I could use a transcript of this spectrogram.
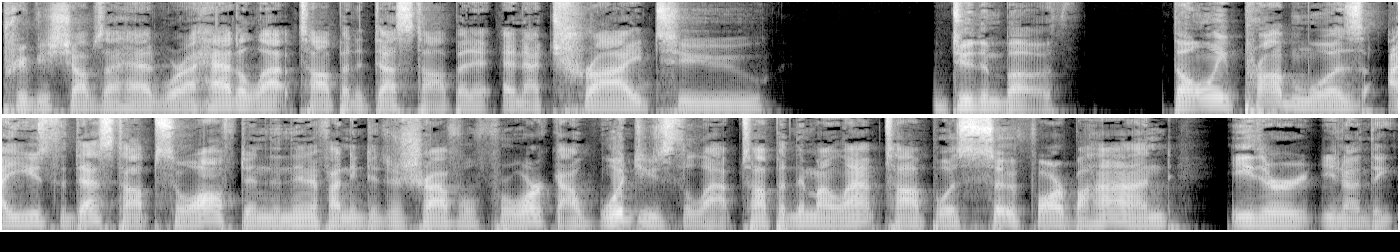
previous jobs I had, where I had a laptop and a desktop, and, and I tried to do them both. The only problem was I used the desktop so often, and then if I needed to travel for work, I would use the laptop, and then my laptop was so far behind, either you know the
